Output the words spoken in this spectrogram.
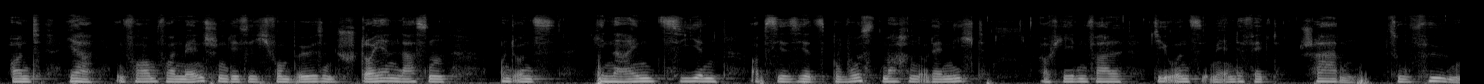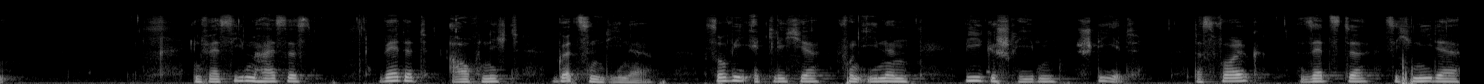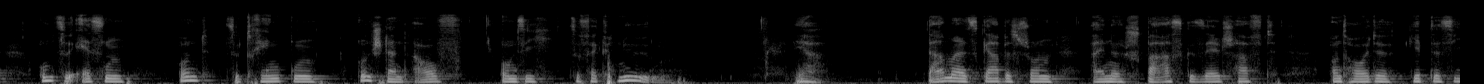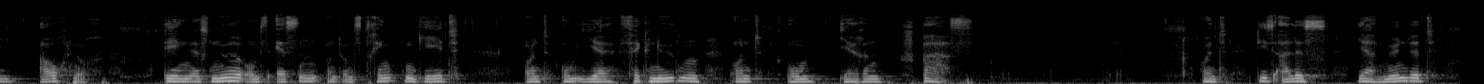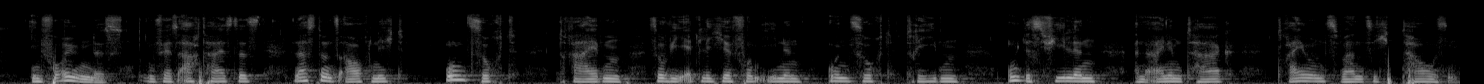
und ja, in Form von Menschen, die sich vom Bösen steuern lassen und uns hineinziehen, ob sie es jetzt bewusst machen oder nicht, auf jeden Fall, die uns im Endeffekt Schaden zufügen. In Vers 7 heißt es, werdet auch nicht Götzendiener, so wie etliche von ihnen, wie geschrieben steht. Das Volk setzte sich nieder, um zu essen und zu trinken und stand auf, um sich zu vergnügen. Ja, damals gab es schon eine Spaßgesellschaft und heute gibt es sie auch noch. denen es nur ums Essen und ums Trinken geht und um ihr Vergnügen und um ihren Spaß. Und dies alles ja mündet in Folgendes. In Vers 8 heißt es, lasst uns auch nicht Unzucht treiben, so wie etliche von ihnen Unzucht trieben, und es fielen an einem Tag 23.000.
